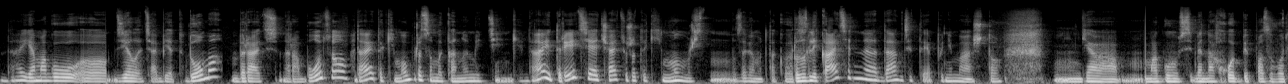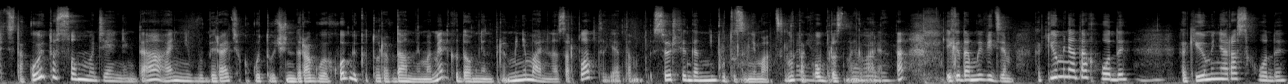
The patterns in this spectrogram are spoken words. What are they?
Да, я могу э, делать обед дома, брать на работу, да, и таким образом экономить деньги. Да. И третья часть уже таким, ну, назовем это такое развлекательная, да, где-то я понимаю, что я могу себе на хобби позволить такую-то сумму денег, да, а не выбирать какое-то очень дорогое хобби, которое в данный момент, когда у меня, например, минимальная зарплата, я там серфингом не буду заниматься, ну, Понятно, так образно да, говоря. Да. И когда мы видим, какие у меня доходы, угу. какие у меня расходы,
